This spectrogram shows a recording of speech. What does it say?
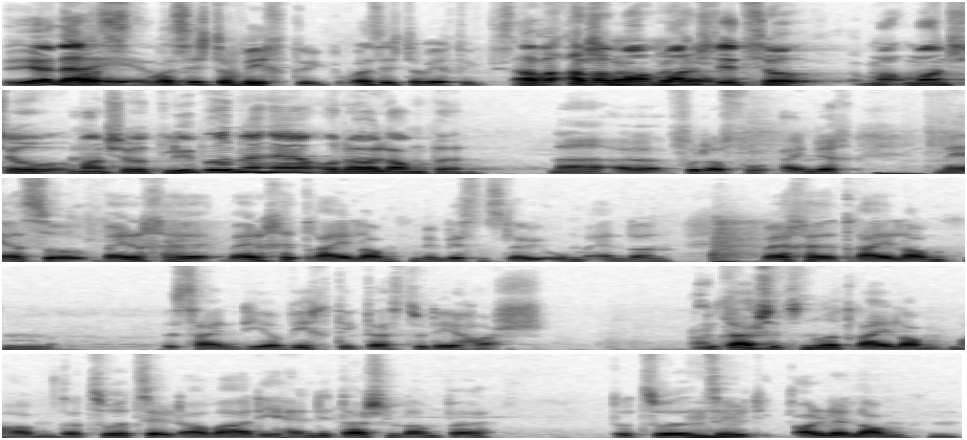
Ja, nein. Was, was ist da wichtig? Was ist da wichtig? Das aber aber meinst du jetzt so, ma- meinst du, meinst du Glühbirne her oder eine Lampe? Nein, äh, von der, Fu- eigentlich mehr so, welche, welche drei Lampen, wir müssen es glaube ich umändern, welche drei Lampen sind dir wichtig, dass du die hast? Du Okay. darfst jetzt nur drei Lampen haben. Dazu zählt aber auch die Handytaschenlampe, dazu Mhm. zählt alle Lampen.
